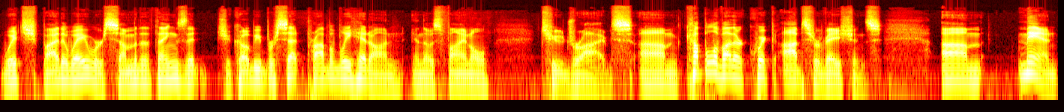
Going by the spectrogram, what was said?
which, by the way, were some of the things that Jacoby Brissett probably hit on in those final two drives. A um, couple of other quick observations. Um, man,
